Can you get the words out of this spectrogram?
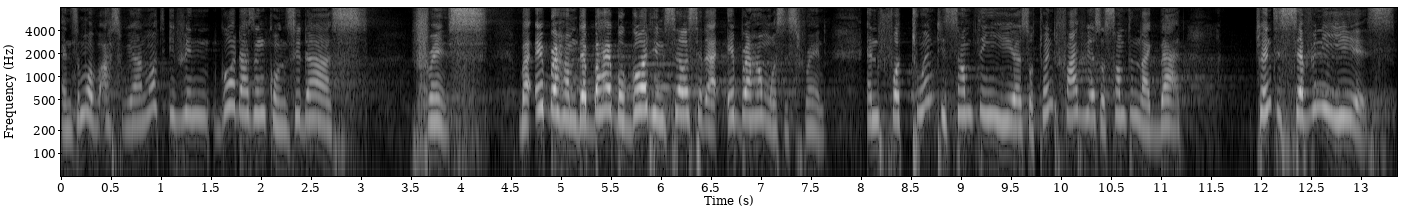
And some of us, we are not even, God doesn't consider us friends. But Abraham, the Bible, God Himself said that Abraham was his friend. And for 20 something years, or 25 years, or something like that, 27 years,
